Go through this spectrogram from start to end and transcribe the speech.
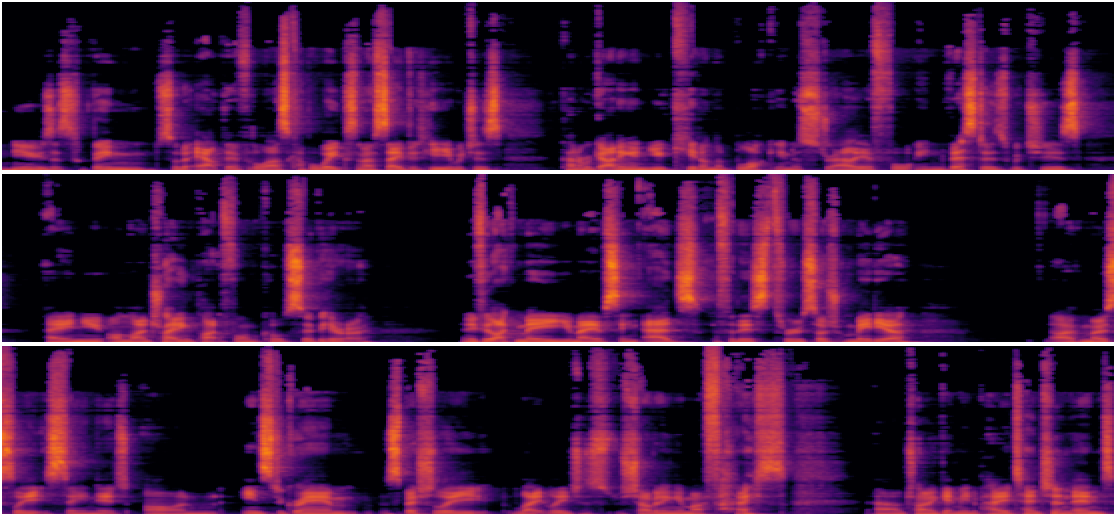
news. It's been sort of out there for the last couple of weeks, and I saved it here, which is kind of regarding a new kid on the block in Australia for investors, which is a new online trading platform called Superhero. And if you're like me, you may have seen ads for this through social media. I've mostly seen it on Instagram, especially lately, just shoving it in my face, um, trying to get me to pay attention. And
